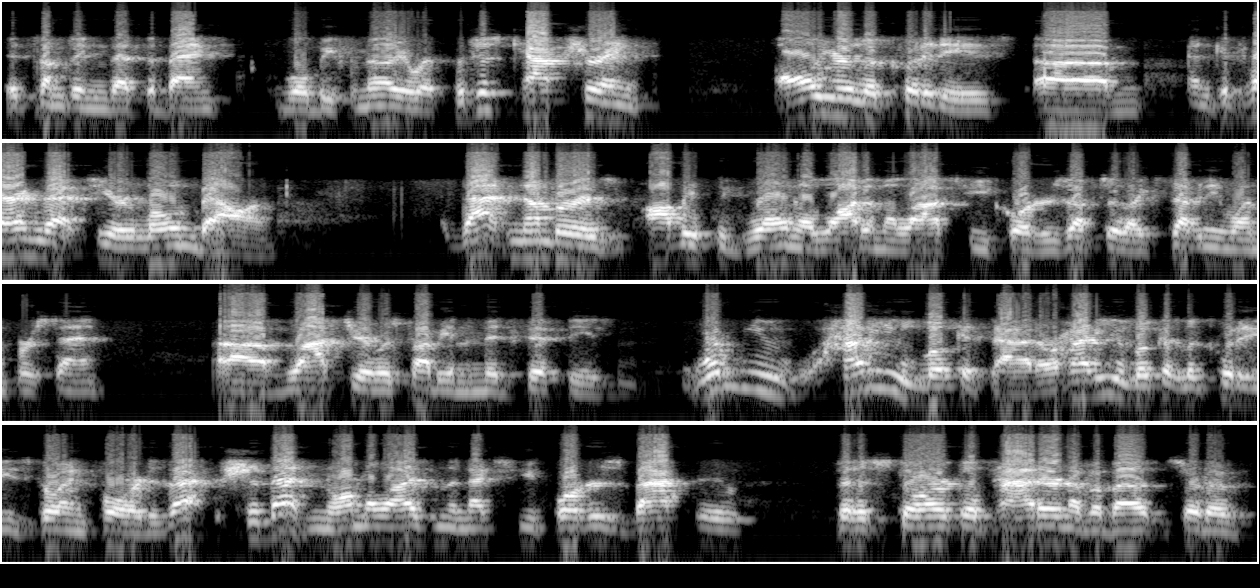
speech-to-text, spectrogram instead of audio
it's something that the bank will be familiar with, but just capturing all your liquidities um, and comparing that to your loan balance. That number has obviously grown a lot in the last few quarters, up to like 71%. Uh, last year was probably in the mid-50s. What do you? How do you look at that, or how do you look at liquidities going forward? Is that should that normalize in the next few quarters back to the historical pattern of about sort of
